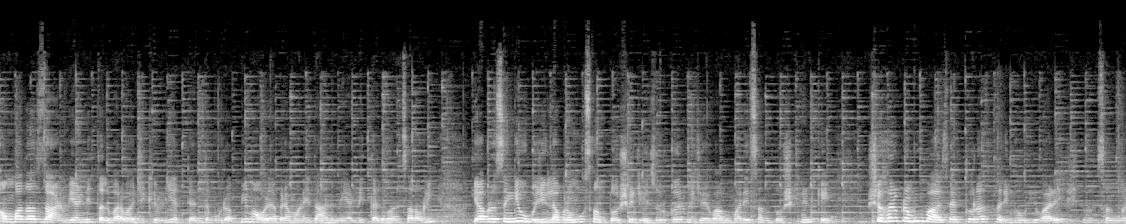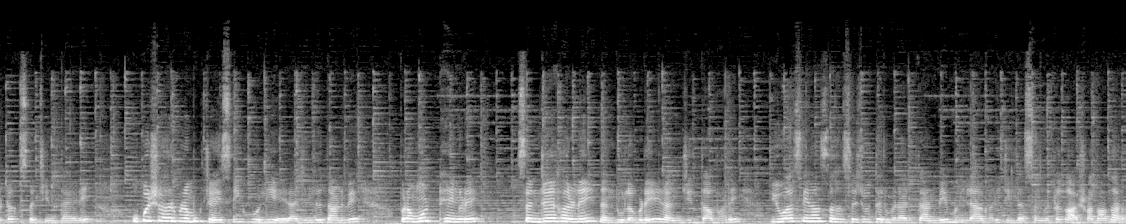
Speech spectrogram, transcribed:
अंबादास दानवे यांनी तलवारबाजी खेळली. अत्यंत मुरब्बी मावळ्याप्रमाणे दानवे यांनी तलवार चालवली. याप्रसंगी उपजिल्हा प्रमुख संतोष जेजूरकर विजय वाघमारे संतोष खेंडके शहर प्रमुख बाळासाहेब थोरात हरिभाऊ हिवाळे संघटक सचिन तायडे उपशहर प्रमुख जयसिंग होलिये राजेंद्र दानवे प्रमोद ठेंगडे संजय हरणे नंदू लबडे रणजित दाभाडे युवासेना सहसचिव धर्मराज दानवे महिला आघाडी जिल्हा संघटक आशा दादार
